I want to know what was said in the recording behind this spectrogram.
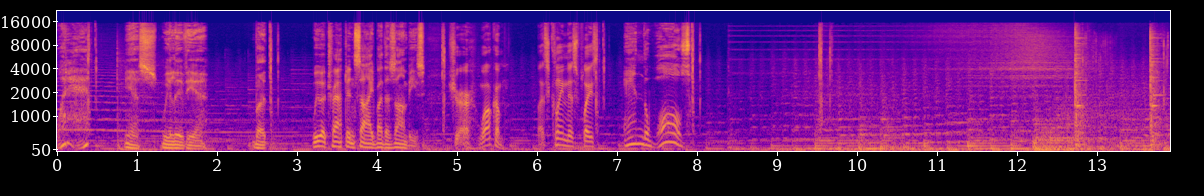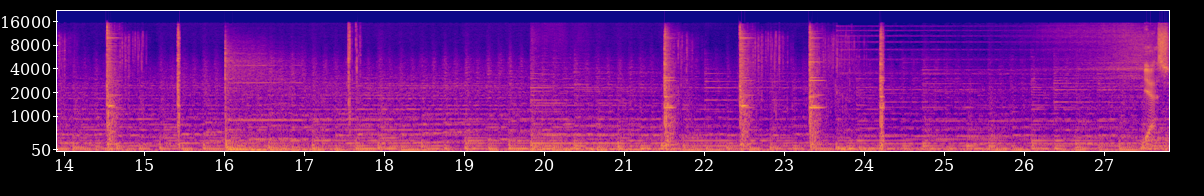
What happened? Yes, we live here. But we were trapped inside by the zombies. Sure, welcome. Let's clean this place. And the walls. Yes,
